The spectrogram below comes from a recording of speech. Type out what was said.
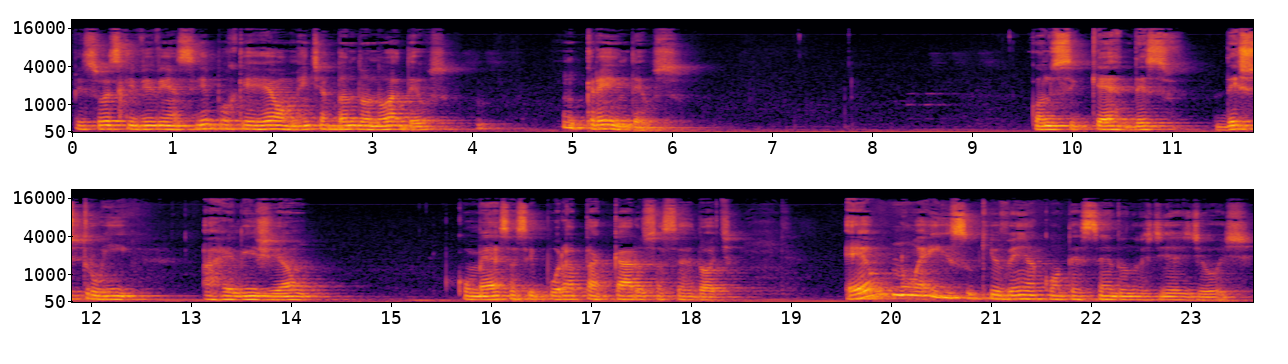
Pessoas que vivem assim porque realmente abandonou a Deus. Não crê em Deus. Quando se quer des destruir a religião, começa-se por atacar o sacerdote. É ou não é isso que vem acontecendo nos dias de hoje?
